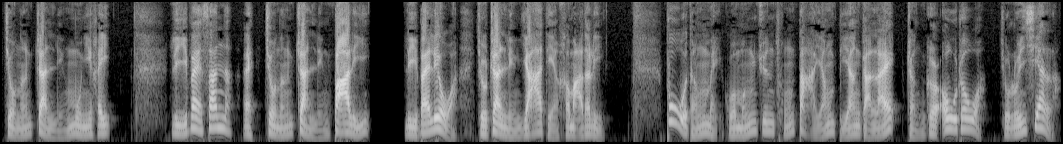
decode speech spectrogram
就能占领慕尼黑；礼拜三呢，哎就能占领巴黎。礼拜六啊，就占领雅典和马德里，不等美国盟军从大洋彼岸赶来，整个欧洲啊就沦陷了。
